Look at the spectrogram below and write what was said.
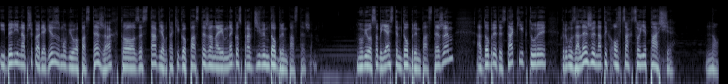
i byli na przykład, jak Jezus mówił o pasterzach, to zestawiał takiego pasterza najemnego z prawdziwym dobrym pasterzem. Mówił o sobie, ja jestem dobrym pasterzem, a dobry to jest taki, który, któremu zależy na tych owcach, co je pasie. No.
